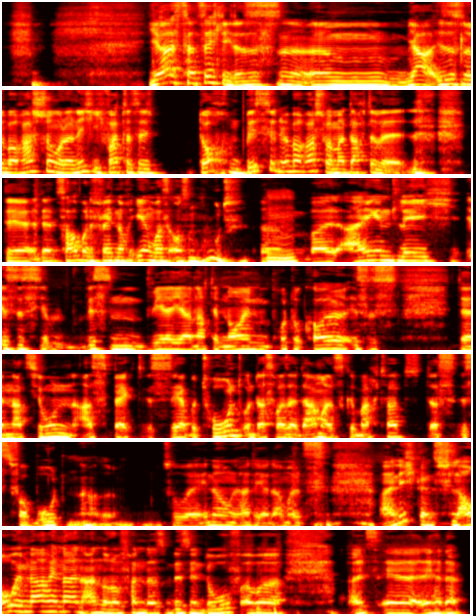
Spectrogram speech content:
Ja, ist tatsächlich. Das ist ähm, ja, ist es eine Überraschung oder nicht? Ich war tatsächlich doch ein bisschen überrascht, weil man dachte, der, der zaubert vielleicht noch irgendwas aus dem Hut. Ähm, mhm. weil eigentlich ist es, wissen wir ja nach dem neuen Protokoll, ist es der Nationenaspekt ist sehr betont und das, was er damals gemacht hat, das ist verboten. Ne? Also zur Erinnerung, er hatte ja damals eigentlich ganz schlau im Nachhinein, andere fanden das ein bisschen doof, aber als er, er hat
